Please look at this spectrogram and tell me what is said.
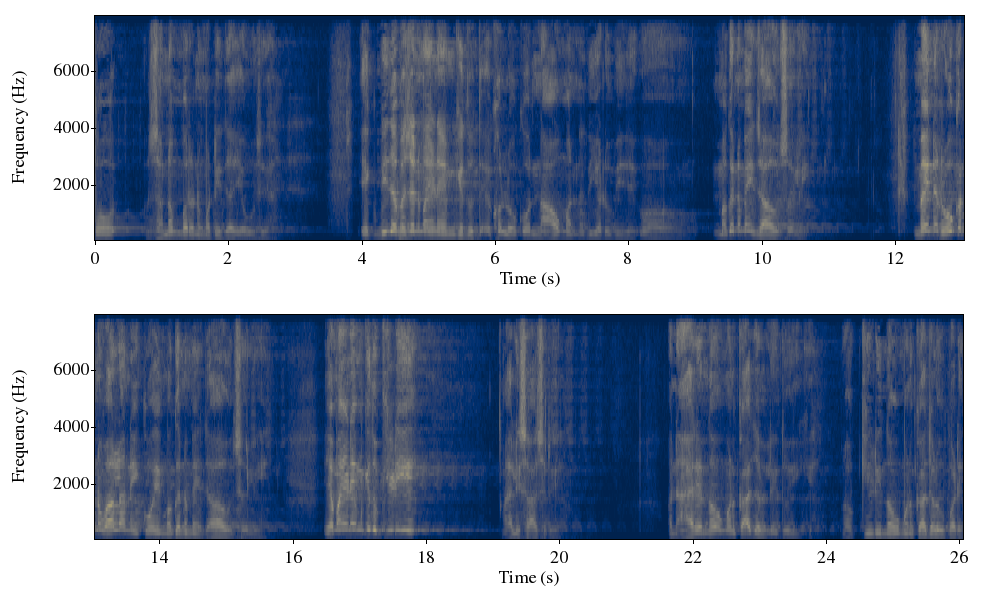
તો જન્મ મરણ મટી જાય એવું છે. એક બીજા ભજનમાં એણે એમ કીધું દેખો લોકો નાવમાં નદીએ ડૂબી જાય. ઓહ, મગન में જાઓ ચલી મેને રોકન નહીં કોઈ મગન મેં જાઓ ચલી. એમાં એણે એમ કીધું, કીડી, હાલી સાસરે. અને હારે નવ મણ કાજળ લીધું ઈ કે. કીડી નવ મણ કાજળ ઉપાડે.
